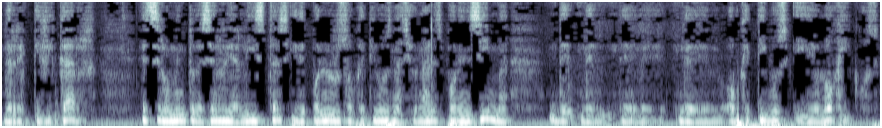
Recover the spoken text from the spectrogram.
de rectificar, este es el momento de ser realistas y de poner los objetivos nacionales por encima de, objetivos ideológicos.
